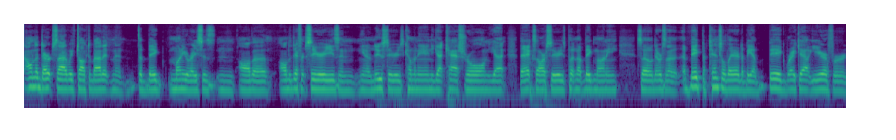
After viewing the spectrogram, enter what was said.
on the dirt side, we've talked about it and the, the big money races and all the all the different series and you know new series coming in. You got Castrol and you got the XR series putting up big money. So there was a, a big potential there to be a big breakout year for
